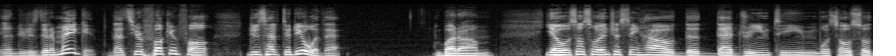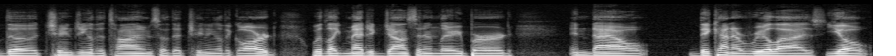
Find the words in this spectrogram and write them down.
and you just didn't make it. That's your fucking fault. You just have to deal with that. But um, yeah, it was also interesting how the that dream team was also the changing of the times, or the changing of the guard with like Magic Johnson and Larry Bird, and now they kind of realize, yo,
